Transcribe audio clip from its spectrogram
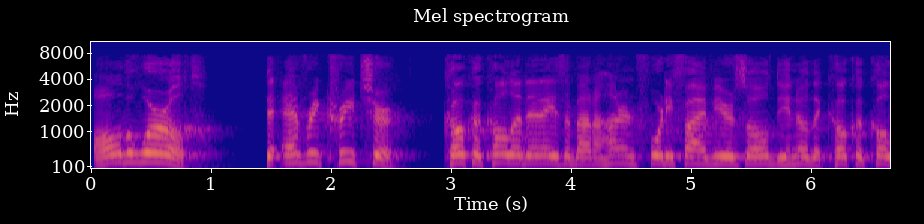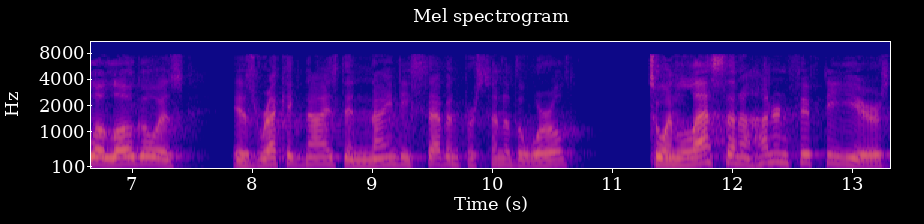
All the world, to every creature. Coca Cola today is about 145 years old. Do you know that Coca Cola logo is, is recognized in 97% of the world? So, in less than 150 years,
